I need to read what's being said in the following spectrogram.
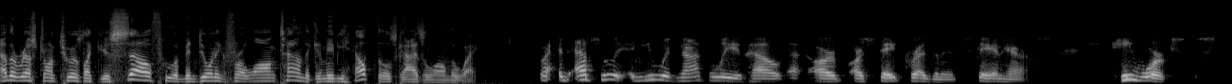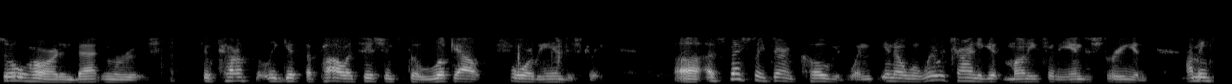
other restaurateurs like yourself who have been doing it for a long time that can maybe help those guys along the way. Right, absolutely. And you would not believe how uh, our our state president Stan Harris, he works so hard in Baton Rouge to constantly get the politicians to look out for the industry, uh, especially during COVID when you know when we were trying to get money for the industry. And I mean,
